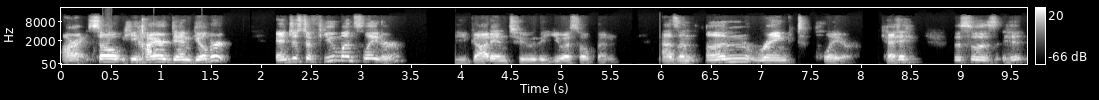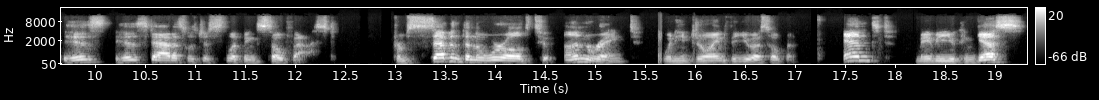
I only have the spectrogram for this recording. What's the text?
All right. So he hired Dan Gilbert. And just a few months later, he got into the US Open as an unranked player. Okay. This was his, his status was just slipping so fast from seventh in the world to unranked when he joined the US Open. And maybe you can guess,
